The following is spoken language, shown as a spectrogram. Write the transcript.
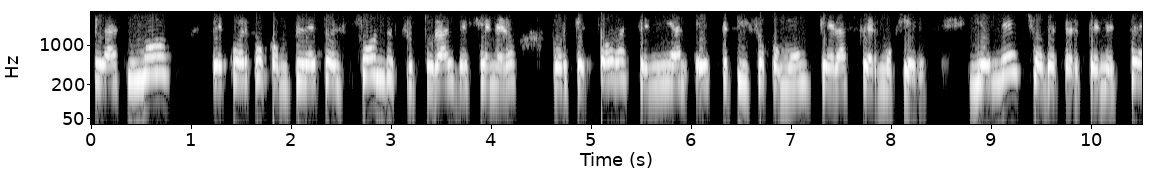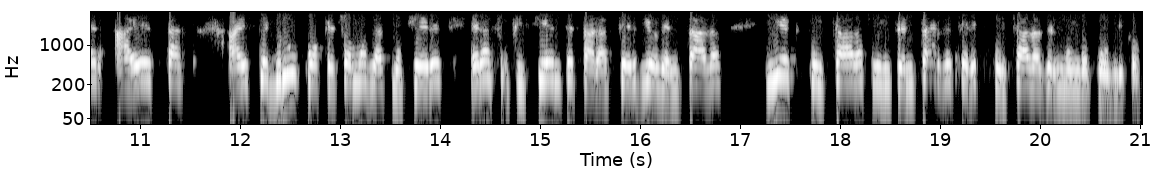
plasmó de cuerpo completo el fondo estructural de género porque todas tenían este piso común que era ser mujeres. Y el hecho de pertenecer a estas a este grupo que somos las mujeres era suficiente para ser violentadas y expulsadas o intentar de ser expulsadas del mundo público.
